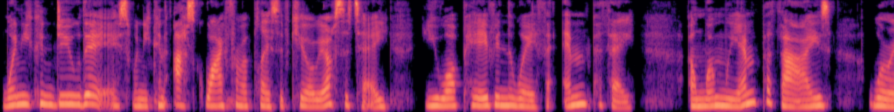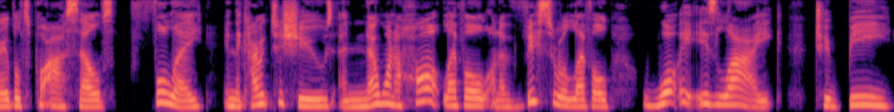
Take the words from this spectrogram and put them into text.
When you can do this, when you can ask why from a place of curiosity, you are paving the way for empathy. And when we empathize, we're able to put ourselves fully in the character's shoes and know on a heart level, on a visceral level, what it is like to be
